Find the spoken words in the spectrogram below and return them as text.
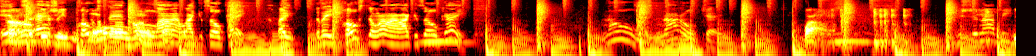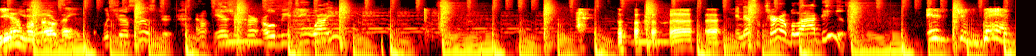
And to actually post that know. online like it's okay. Like they post it online like it's okay. No, it's not okay. Wow. You should not be Yeah, getting my handsy with your sister. I don't educate her OBGYN. And that's a terrible idea. it's just bad,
